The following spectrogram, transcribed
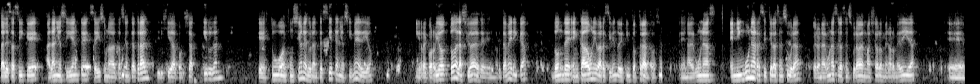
tal es así que al año siguiente se hizo una adaptación teatral dirigida por Jack Irland, que estuvo en funciones durante siete años y medio y recorrió todas las ciudades de Norteamérica, donde en cada una iba recibiendo distintos tratos. En algunas, en ninguna resistió la censura, pero en algunas se la censuraba en mayor o menor medida. Eh,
